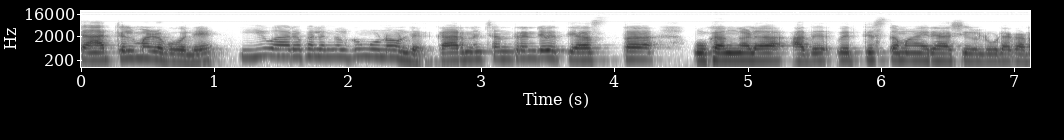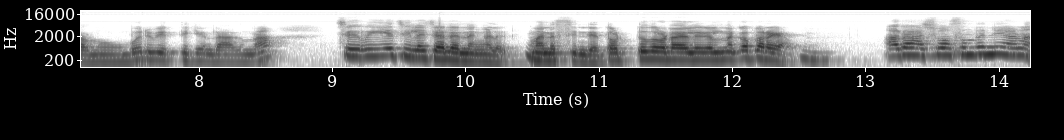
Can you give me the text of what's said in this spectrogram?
ചാറ്റൽ മഴ പോലെ ഈ വാരഫലങ്ങൾക്കും ഗുണമുണ്ട്. കാരണം ചന്ദ്രന്റെ വ്യത്യസ്ത മുഖങ്ങൾ അത് വ്യത്യസ്തമായ രാശികളിലൂടെ കടന്നു പോകുമ്പോൾ ഒരു വ്യക്തിക്ക് ഉണ്ടാകുന്ന ചെറിയ ചില ചലനങ്ങൾ മനസ്സിന്റെ തൊട്ട് തൊടലുകൾ എന്നൊക്കെ പറയാം. അത് ആശ്വാസം തന്നെയാണ്.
